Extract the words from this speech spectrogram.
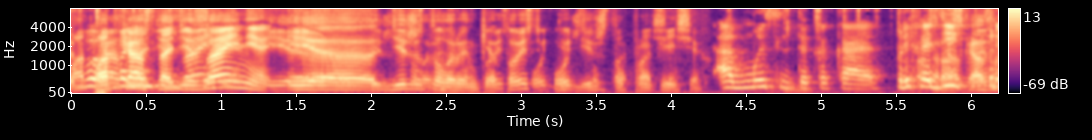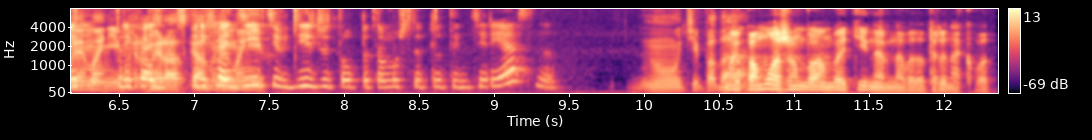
подкаст о дизайне и digital рынке, то есть о digital профессиях. А мысль-то какая? Приходить, приходите в digital, потому что тут интересно? Ну, типа да. Мы поможем вам войти, наверное, в этот рынок, вот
